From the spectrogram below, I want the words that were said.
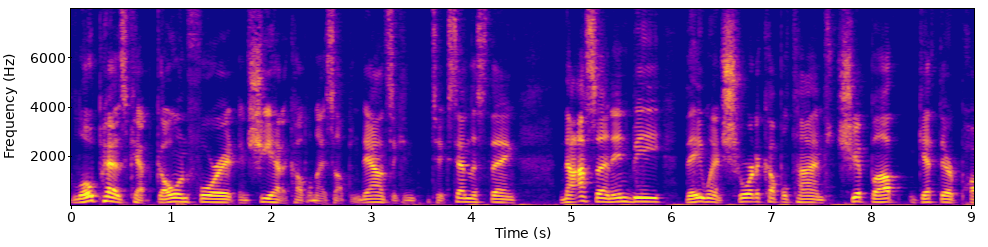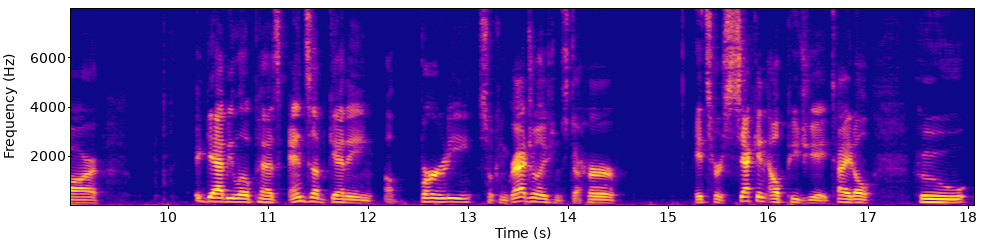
Lopez kept going for it, and she had a couple nice up and downs to, to extend this thing. Nasa and Inbee, they went short a couple times, chip up, get their par. Gaby Lopez ends up getting a birdie, so congratulations to her. It's her second LPGA title, who,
